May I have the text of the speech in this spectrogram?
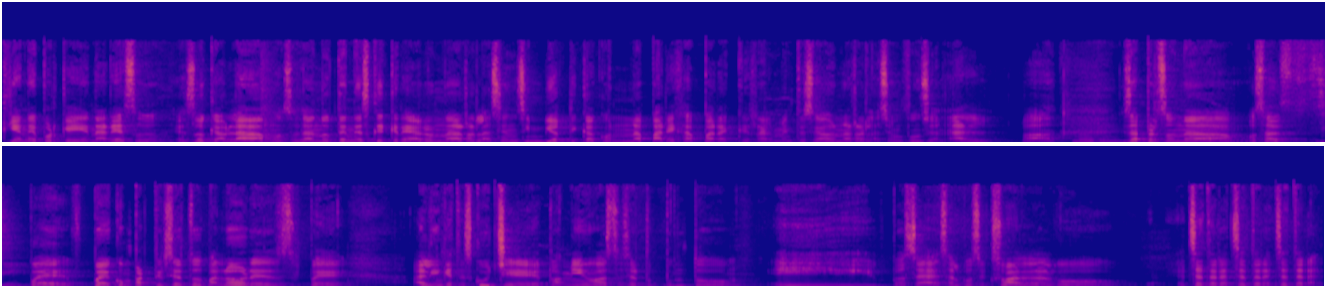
tiene por qué llenar eso. Es lo que hablábamos. O sea, no tenés que crear una relación simbiótica con una pareja para que realmente sea una relación funcional. ¿va? Claro. Esa persona, o sea, sí puede, puede compartir ciertos valores, puede alguien que te escuche, tu amigo hasta cierto punto. Y, o sea, es algo sexual, algo, etcétera, etcétera, etcétera.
